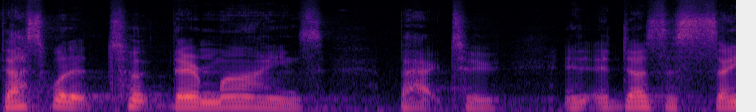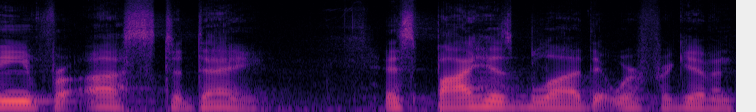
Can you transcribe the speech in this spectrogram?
That's what it took their minds back to. It, it does the same for us today. It's by his blood that we're forgiven,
